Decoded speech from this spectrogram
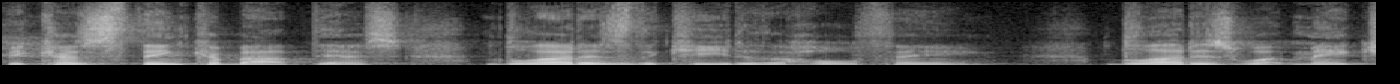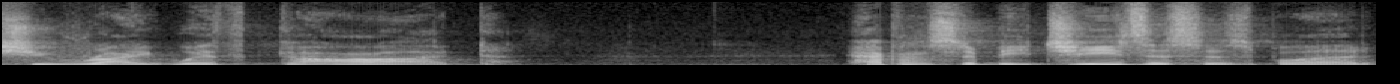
Because think about this blood is the key to the whole thing. Blood is what makes you right with God. Happens to be Jesus' blood,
